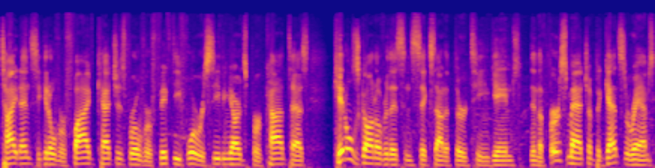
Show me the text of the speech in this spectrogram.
tight ends to get over five catches for over 54 receiving yards per contest. Kittle's gone over this in six out of 13 games. In the first matchup against the Rams,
